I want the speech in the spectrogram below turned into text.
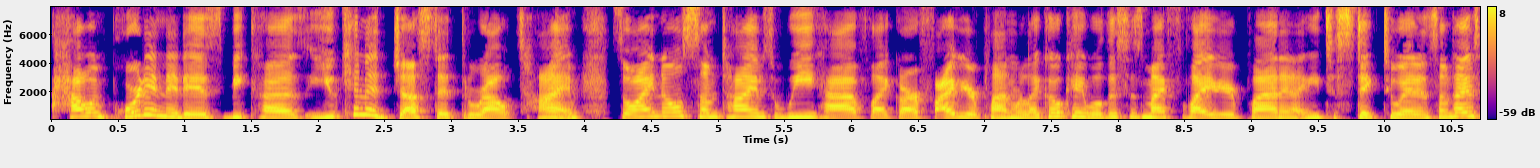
how important it is because you can adjust it throughout time. So I know sometimes we have like our five year plan. We're like, okay, well, this is my five year plan and I need to stick to it. And sometimes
